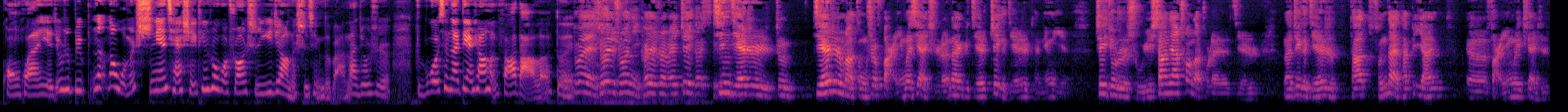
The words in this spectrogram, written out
狂欢，也就是比那那我们十年前谁听说过双十一这样的事情，对吧？那就是只不过现在电商很发达了，对对，所以说你可以认为这个新节日就节日嘛，总是反映了现实的。那个节这个节日肯定也，这就是属于商家创造出来的节日。那这个节日它存在，它必然呃反映了现实。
